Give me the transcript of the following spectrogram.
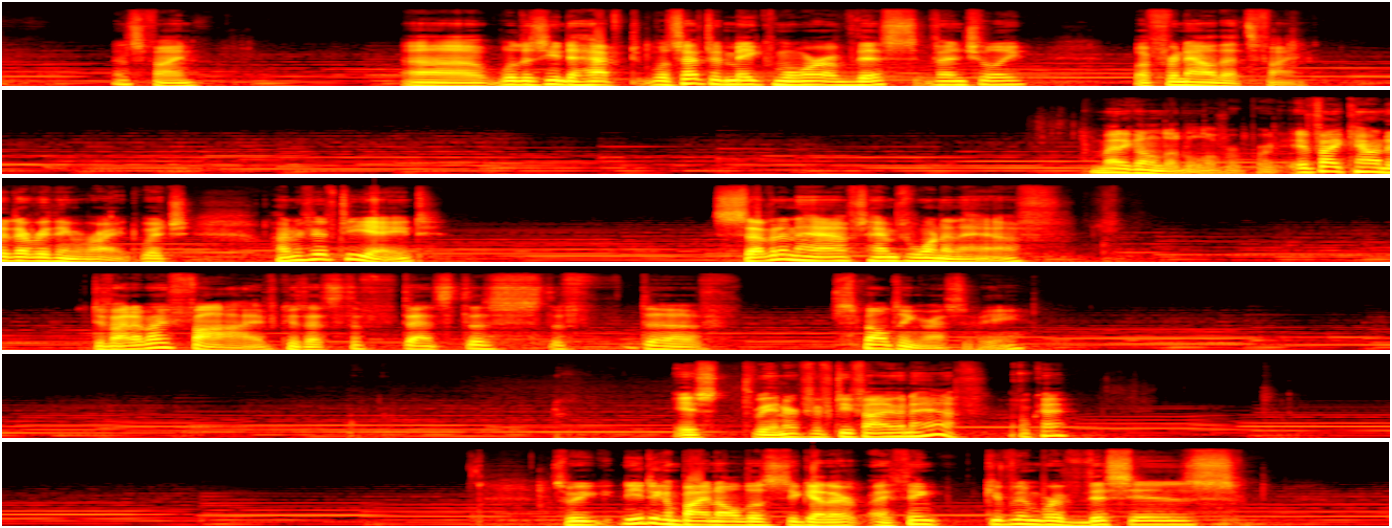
That's fine. Uh, we'll just need to have to, we'll just have to make more of this eventually, but for now that's fine. Might have gone a little overboard. If I counted everything right, which 158, seven and a half times one and a half, divided by five, because that's the that's the the the smelting recipe. Is 355 and a half. Okay. So we need to combine all those together. I think given where this is,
